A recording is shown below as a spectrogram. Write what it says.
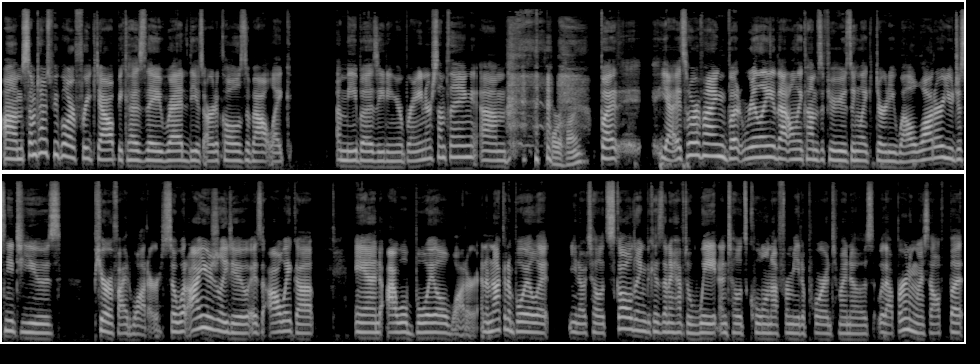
Um, sometimes people are freaked out because they read these articles about like amoebas eating your brain or something. Um, Horrifying. But yeah, it's horrifying, but really that only comes if you're using like dirty well water. You just need to use purified water. So what I usually do is I'll wake up and I will boil water. And I'm not going to boil it, you know, till it's scalding because then I have to wait until it's cool enough for me to pour into my nose without burning myself, but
